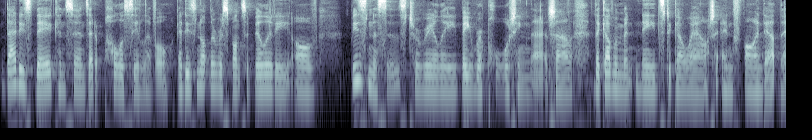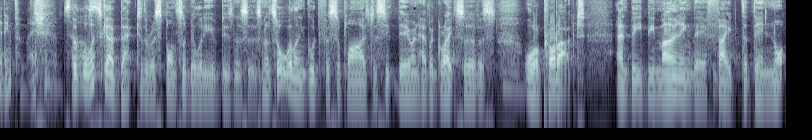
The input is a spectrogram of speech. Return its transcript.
that is their concerns at a policy level. It is not the responsibility of businesses to really be reporting that. Um, the government needs to go out and find out that information themselves. But well, let's go back to the responsibility of businesses. And it's all well and good for suppliers to sit there and have a great service or a product and be bemoaning their fate that they're not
